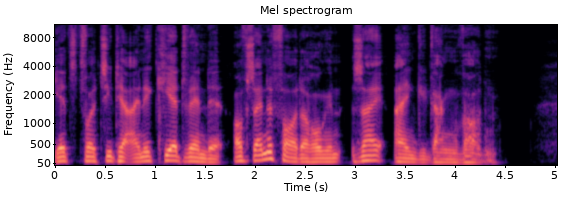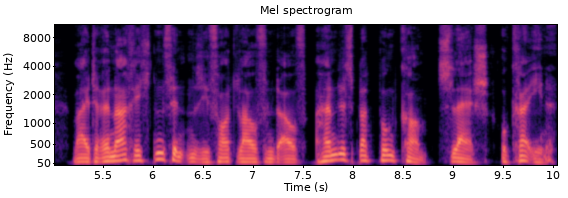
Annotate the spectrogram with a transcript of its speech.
Jetzt vollzieht er eine Kehrtwende, auf seine Forderungen sei eingegangen worden. Weitere Nachrichten finden Sie fortlaufend auf handelsblatt.com/Ukraine.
